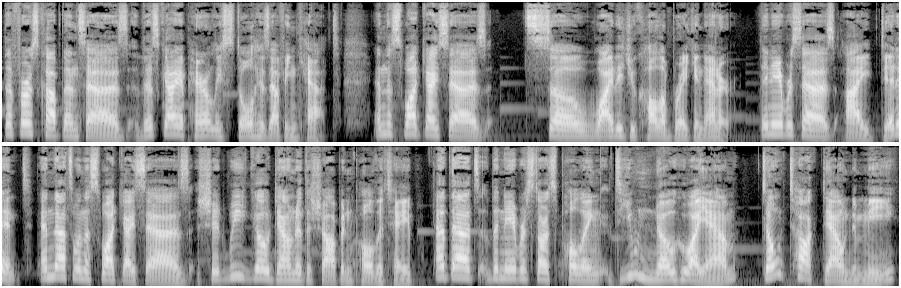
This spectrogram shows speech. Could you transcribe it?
The first cop then says, This guy apparently stole his effing cat. And the SWAT guy says, So why did you call a break and enter? The neighbor says, I didn't. And that's when the SWAT guy says, Should we go down to the shop and pull the tape? At that, the neighbor starts pulling, Do you know who I am? Don't talk down to me.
